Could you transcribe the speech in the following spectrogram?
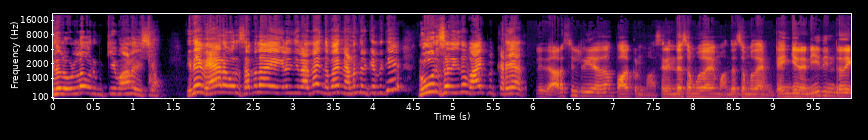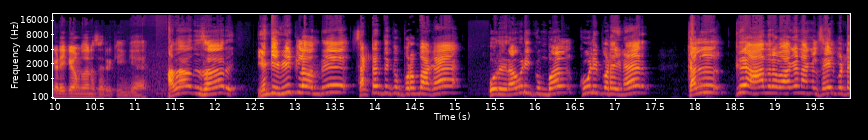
இதில் உள்ள ஒரு முக்கியமான விஷயம். இதே வேற ஒரு சமுதாய இளைஞராக தான் இந்த மாதிரி நடந்திருக்கிறதுக்கு நூறு சதவீதம் வாய்ப்பு கிடையாது. இது அரசியல் ரீதியாக தான் பார்க்கணுமா? சார் இந்த சமுதாயம் அந்த சமுதாயம்ட்டு. இங்கே நீதின்றதே கிடைக்காம தானே சார் இருக்கீங்க? அதாவது சார் எங்கள் வீட்டில் வந்து சட்டத்துக்கு புறம்பாக ஒரு ரவுடி கும்பல் கூலிப்படையினர் கல்க்கு ஆதரவாக நாங்கள் செயல்பட்ட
